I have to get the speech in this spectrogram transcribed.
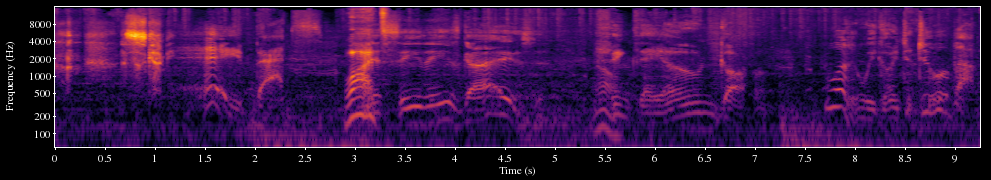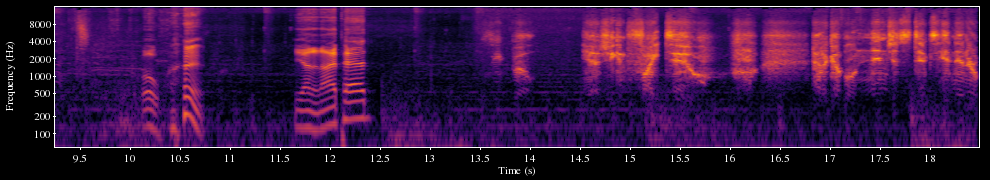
this is gonna be... Hey, bats. What? You see these guys? No. Think they own Gotham. What are we going to do about it? Whoa. you on an iPad? Seatbelt. Yeah, she can fight too. Had a couple of ninja sticks hidden in her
